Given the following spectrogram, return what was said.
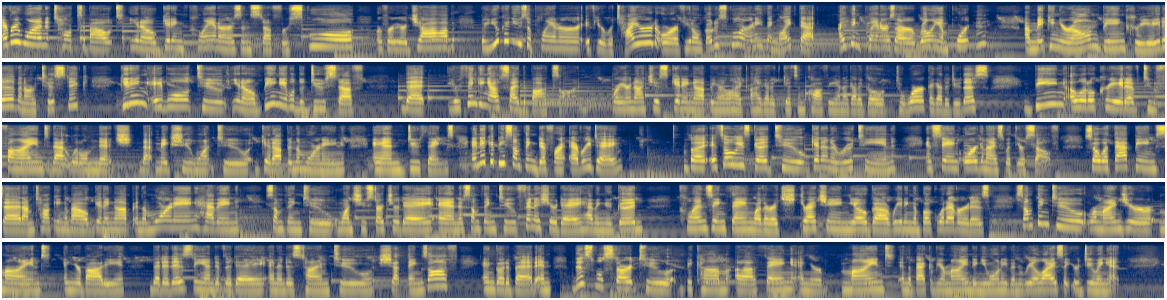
everyone talks about, you know, getting planners and stuff for school or for your job, but you could use a planner if you're retired or if you don't go to school or anything like that. I think planners are really important. Um, making your own, being creative and artistic, getting able to, you know, being able to do stuff that you're thinking outside the box on, where you're not just getting up and you're like, oh, I gotta get some coffee and I gotta go to work, I gotta do this. Being a little creative to find that little niche that makes you want to get up in the morning and do things. And it could be something different every day but it's always good to get in a routine and staying organized with yourself. So, with that being said, I'm talking about getting up in the morning, having something to once you start your day, and something to finish your day, having a good cleansing thing, whether it's stretching, yoga, reading a book, whatever it is, something to remind your mind and your body that it is the end of the day and it is time to shut things off and go to bed. And this will start to become a thing in your mind, in the back of your mind, and you won't even realize that you're doing it.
